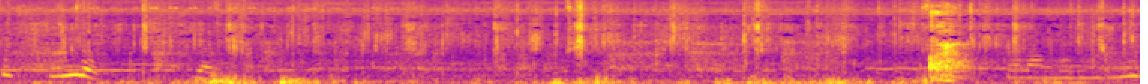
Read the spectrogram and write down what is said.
খুব সুন্দর জায়গা। তলা মন্দির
